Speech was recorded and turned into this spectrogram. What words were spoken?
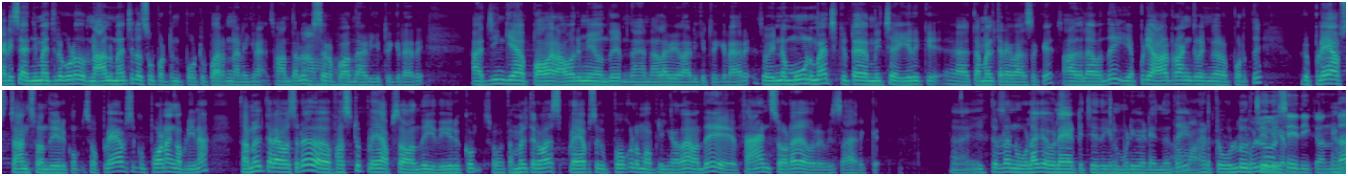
கடைசி அஞ்சு மேட்ச்சில் கூட ஒரு நாலு மேட்ச்சில் சூப்பர் டென் போட்டுப்பாருன்னு நினைக்கிறேன். ஸோ அந்தளவுக்கு சிறப்பாக வந்து ஆடிக்கிட்டு இருக்கிறாரு. அஜிங்கியா பவர் அவருமே வந்து நல்லாவே ஆடிக்கிட்டு இருக்கிறாரு. ஸோ இன்னும் மூணு மேட்ச் கிட்ட மிச்சம் இருக்குது தமிழ் தலைவாசுக்கு அதில் வந்து எப்படி ஆடுறாங்கிறங்கிற பொறுத்து ஒரு பிளே ஆஃப்ஸ் சான்ஸ் வந்து இருக்கும். ஸோ பிளே ஆஃப்ஸுக்கு போனாங்க அப்படின்னா தமிழ் தலைவாஸோட ஃபஸ்ட்டு பிளே ஆஃப்ஸாக வந்து இது இருக்கும். ஸோ தமிழ் தலைவாஸ் பிளே ஆஃப்ஸுக்கு போகணும் அப்படிங்கிறதான் வந்து ஃபேன்ஸோட ஒரு விசா இருக்குது இத்துடன் உலக விளையாட்டு செய்திகள் முடிவடைந்தது. அடுத்து உள்ளூர் செய்திகள். செய்திக்கு வந்தா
